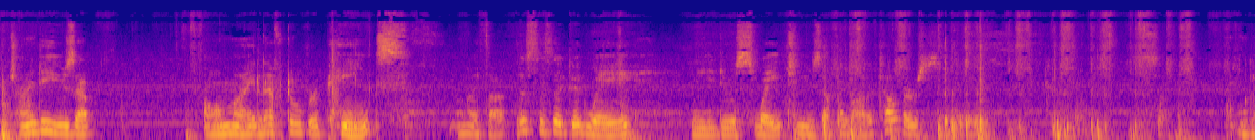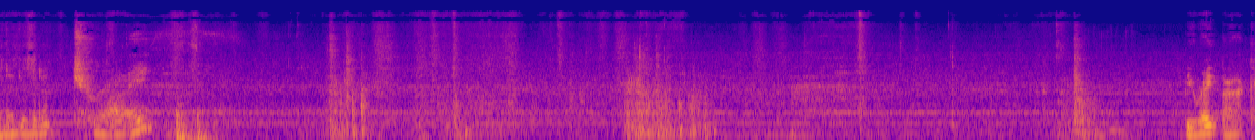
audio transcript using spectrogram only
I'm trying to use up all my leftover paints and I thought this is a good way when you do a swipe to use up a lot of colors. So I'm going to give it a try. Be right back.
